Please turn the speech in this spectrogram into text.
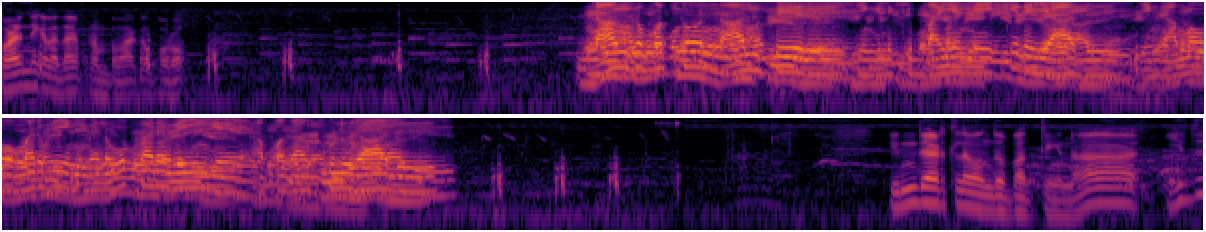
குழந்தைகளை தான் இப்போ நம்ம பார்க்க போகிறோம் இந்த இடத்துல வந்து பார்த்தீங்கன்னா இது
